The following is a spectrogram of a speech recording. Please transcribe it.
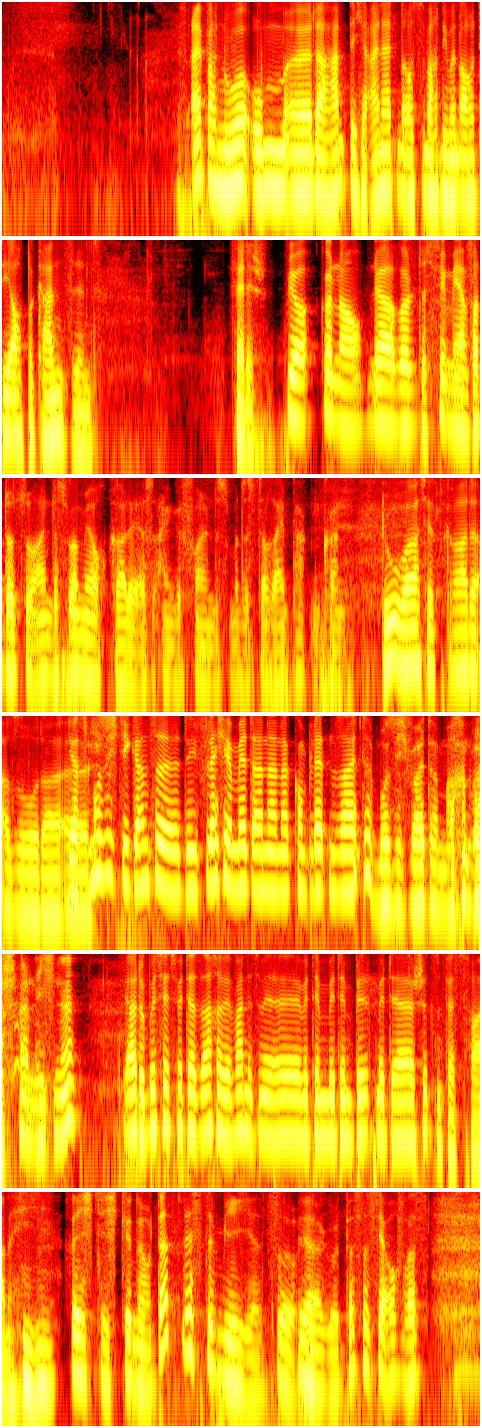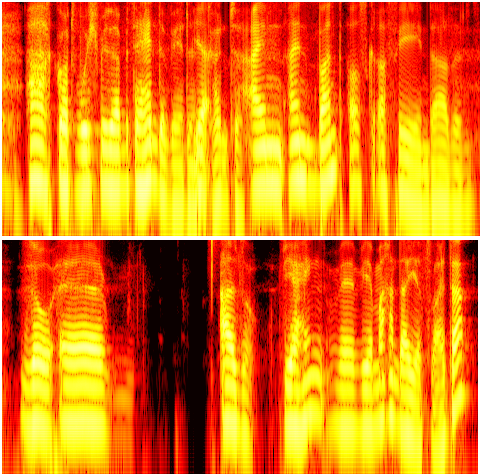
Ist einfach nur, um äh, da handliche Einheiten draus zu machen, die man auch, die auch bekannt sind. Fertig. Ja, genau. Ja, weil das fiel mir einfach dazu ein. Das war mir auch gerade erst eingefallen, dass man das da reinpacken kann. Du warst jetzt gerade also da. Äh, jetzt muss ich die ganze, die Fläche mit an einer kompletten Seite, muss ich weitermachen wahrscheinlich, ne? Ja, du bist jetzt mit der Sache, wir waren jetzt mit, äh, mit dem, mit dem Bild mit der Schützenfestfahne. Richtig, genau. Das lässt du mir jetzt. So, ja. ja. gut. Das ist ja auch was, ach Gott, wo ich wieder mit der Hände wedeln ja, könnte. Ein, ein Band aus Graphen, da sind. So, äh, also, wir hängen, wir, wir machen da jetzt weiter.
